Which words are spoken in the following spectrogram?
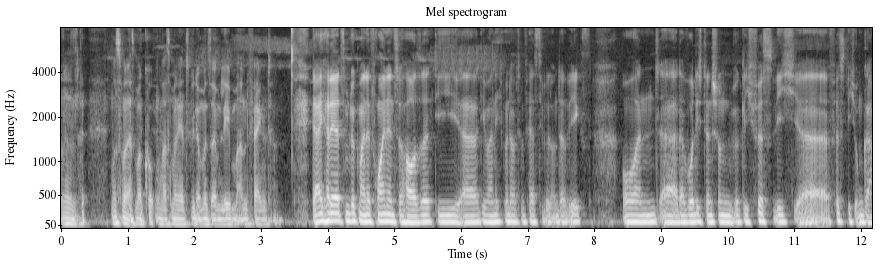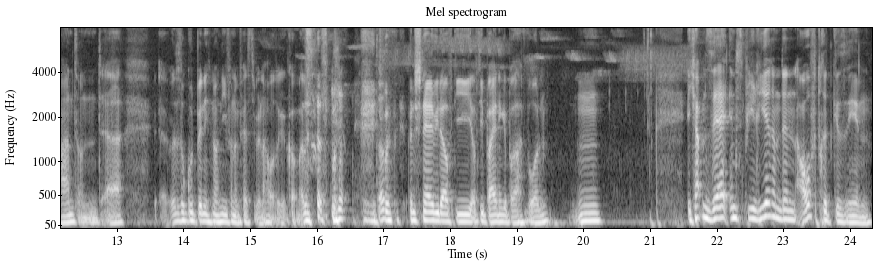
Und dann muss man erstmal gucken, was man jetzt wieder mit seinem Leben anfängt. ja, ich hatte ja zum Glück meine Freundin zu Hause, die, äh, die war nicht mit auf dem Festival unterwegs. Und äh, da wurde ich dann schon wirklich fürstlich, äh, fürstlich umgarnt und äh, so gut bin ich noch nie von einem Festival nach Hause gekommen. Also das, ich bin schnell wieder auf die, auf die Beine gebracht worden. Mm. Ich habe einen sehr inspirierenden Auftritt gesehen.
